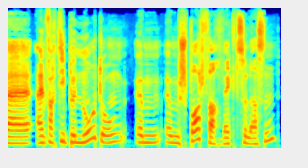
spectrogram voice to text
äh, einfach die Benotung im, im Sportfach wegzulassen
